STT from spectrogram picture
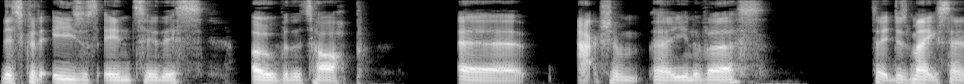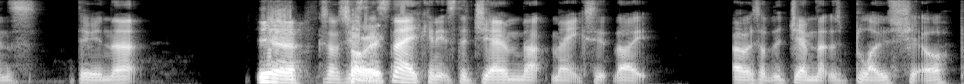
this could ease us into this over the top uh action uh, universe. So it does make sense doing that Yeah. because obviously Sorry. it's the snake and it's the gem that makes it like oh, it's like the gem that just blows shit up.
